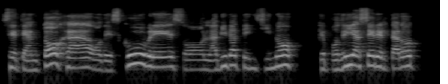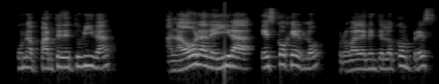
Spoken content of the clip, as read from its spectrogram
se te antoja o descubres o la vida te insinuó que podría ser el tarot una parte de tu vida, a la hora de ir a escogerlo, probablemente lo compres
